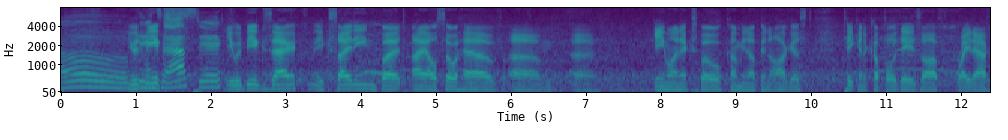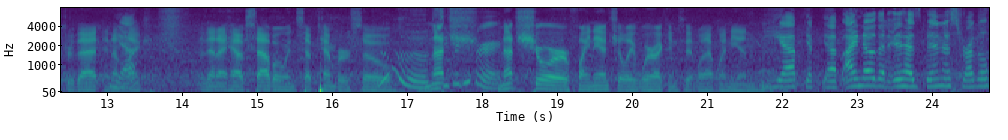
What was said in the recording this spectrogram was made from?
oh, It would be ex- fantastic! it would be exactly exciting, but I also have um, uh, Game On Expo coming up in August, taking a couple of days off right after that, and I'm Yeah. like, and then I have Sabo in September, so Ooh, not super duper. not sure financially where I can fit that one in. Yep, yep, yep. I know that it has been a struggle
